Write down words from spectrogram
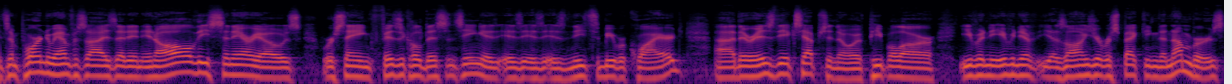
it's important to emphasize that in, in all these scenarios, we're saying physical distancing is, is, is, is needs to be required. Uh, there is the exception, though, if people are, even, even if, as long as you're respecting the numbers,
